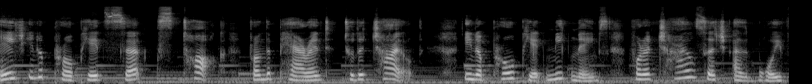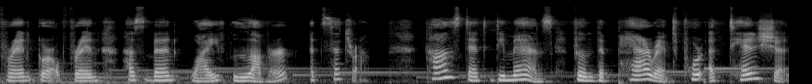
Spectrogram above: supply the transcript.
age inappropriate sex talk from the parent to the child, inappropriate nicknames for a child, such as boyfriend, girlfriend, husband, wife, lover, etc. Constant demands from the parent for attention,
